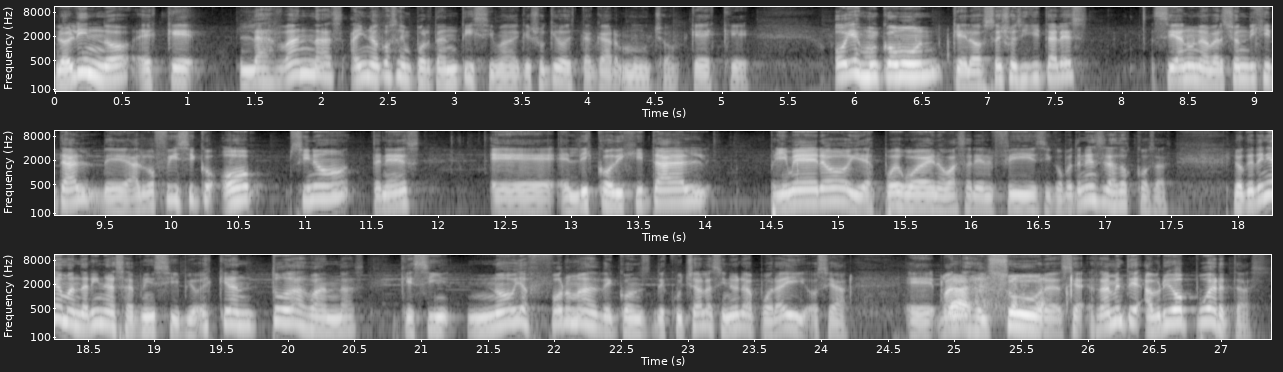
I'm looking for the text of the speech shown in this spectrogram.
Lo lindo es que las bandas, hay una cosa importantísima de que yo quiero destacar mucho, que es que Hoy es muy común que los sellos digitales sean una versión digital de algo físico o si no, tenés eh, el disco digital primero y después, bueno, va a ser el físico, pero tenés las dos cosas. Lo que tenía Mandarinas al principio es que eran todas bandas que si no había forma de, escucharlas si no era por ahí, o sea, eh, bandas del sur, o sea, realmente abrió puertas.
